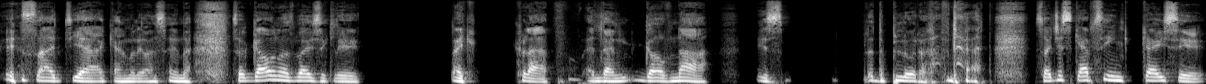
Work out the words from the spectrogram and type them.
is like yeah, I can't believe I'm saying that. So govno is basically like crap, and then govna is the plural of that. So I just kept seeing Casey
